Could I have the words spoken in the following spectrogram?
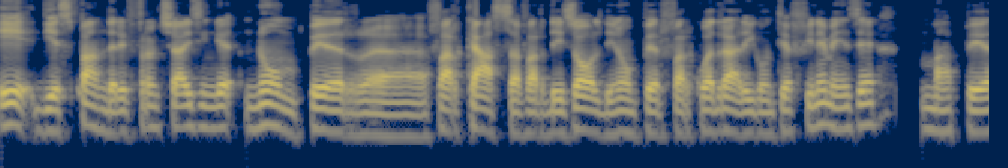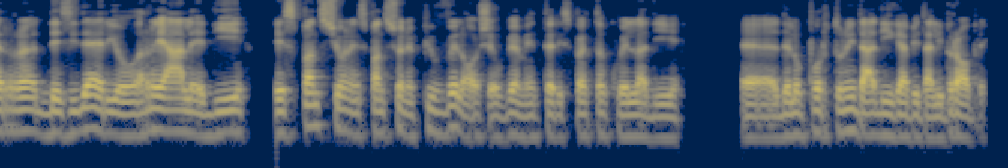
e di espandere il franchising non per uh, far cassa, far dei soldi, non per far quadrare i conti a fine mese, ma per desiderio reale di espansione, espansione più veloce ovviamente rispetto a quella di, eh, dell'opportunità di capitali propri.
